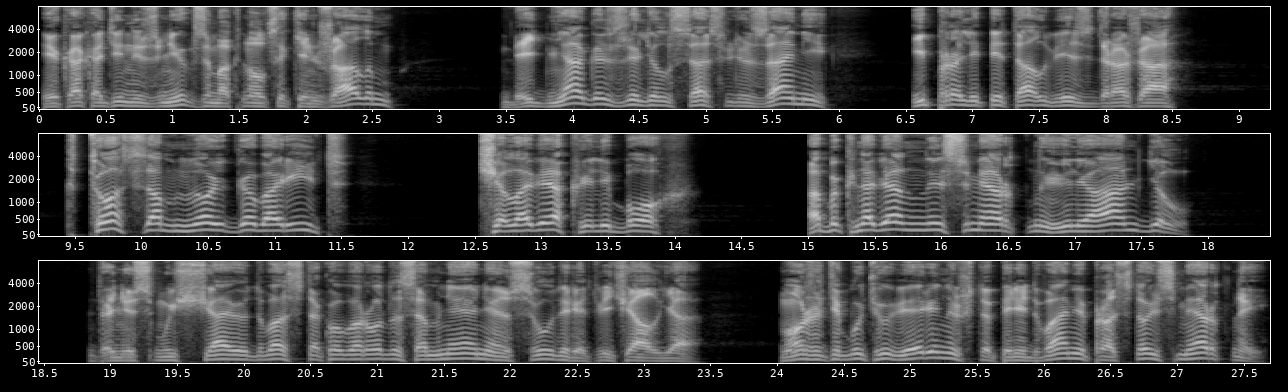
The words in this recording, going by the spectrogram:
и как один из них замахнулся кинжалом. Бедняга залился слезами и пролепетал весь дрожа. «Кто со мной говорит? Человек или Бог? Обыкновенный смертный или ангел?» «Да не смущают вас такого рода сомнения, сударь», — отвечал я. «Можете быть уверены, что перед вами простой смертный.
